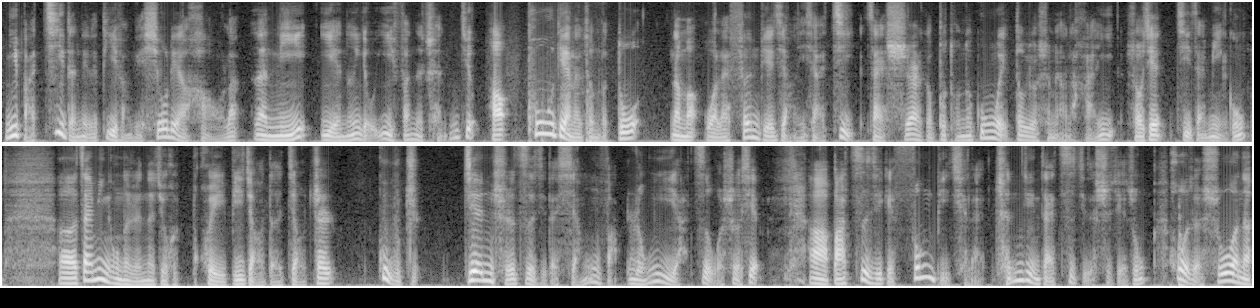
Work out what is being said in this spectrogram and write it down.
你把记的那个地方给修炼好了，那你也能有一番的成就。好，铺垫了这么多。那么我来分别讲一下忌在十二个不同的宫位都有什么样的含义。首先，忌在命宫，呃，在命宫的人呢就会会比较的较真儿、固执，坚持自己的想法，容易啊自我设限，啊把自己给封闭起来，沉浸在自己的世界中，或者说呢，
